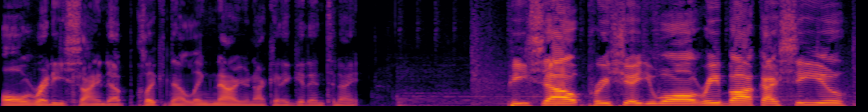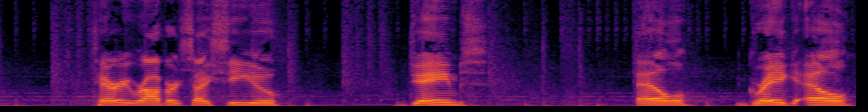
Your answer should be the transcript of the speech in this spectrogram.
already signed up, clicking that link now, you're not going to get in tonight. Peace out. Appreciate you all. Reebok, I see you. Terry Roberts, I see you. James L. Greg L.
